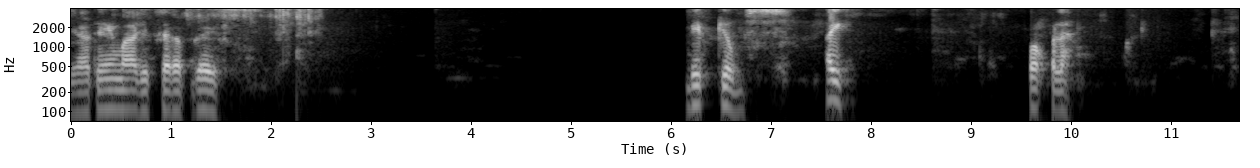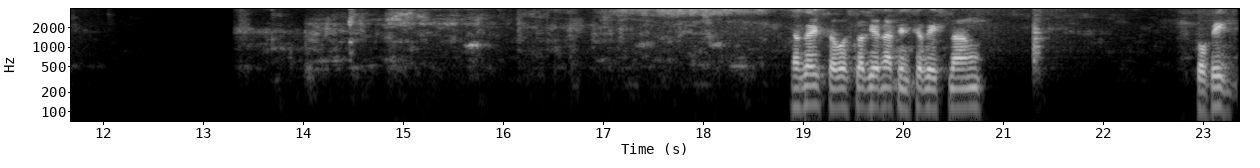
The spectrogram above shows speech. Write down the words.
Lagyan natin yung magic sarap guys. Beef cubes. Ay! Pork pala. Na guys, tapos lagyan natin siya guys ng tubig.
